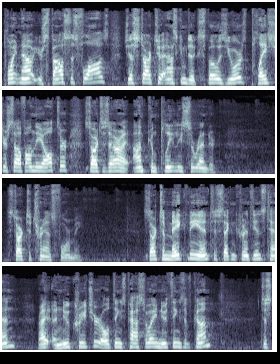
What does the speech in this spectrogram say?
pointing out your spouse's flaws. Just start to ask him to expose yours. Place yourself on the altar. Start to say, All right, I'm completely surrendered. Start to transform me. Start to make me into 2 Corinthians 10, right? A new creature, old things pass away, new things have come. Just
